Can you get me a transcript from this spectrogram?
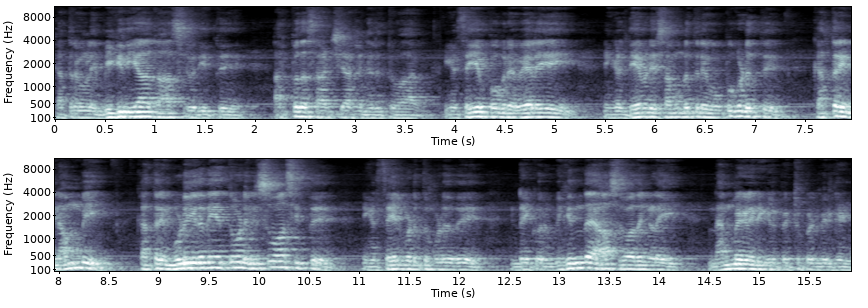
கத்திரவங்களை மிகுதியாக ஆசீர்வதித்து அற்புத சாட்சியாக நிறுத்துவார். நீங்கள் செய்ய போகிற வேலையை நீங்கள் தேவனுடைய சமூகத்திலே ஒப்பு கொடுத்து கத்தரை நம்பி கத்தரை முழு இருதயத்தோடு விசுவாசித்து நீங்கள் செயல்படுத்தும் பொழுது இன்றைக்கு ஒரு மிகுந்த ஆசீர்வாதங்களை நன்மைகளை நீங்கள் பெற்றுக்கொள்வீர்கள்.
